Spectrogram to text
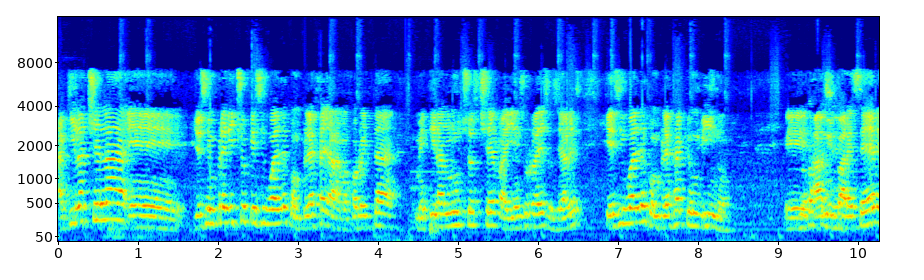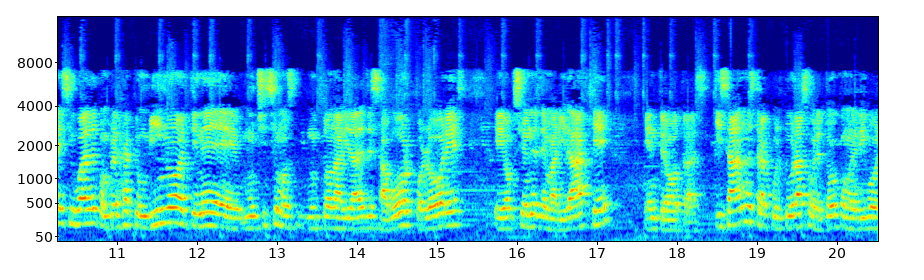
Aquí la chela, eh, yo siempre he dicho que es igual de compleja y a lo mejor ahorita me tiran muchos chefs ahí en sus redes sociales, que es igual de compleja que un vino. Eh, a mi parecer es igual de compleja que un vino, tiene muchísimas tonalidades de sabor, colores, eh, opciones de maridaje, entre otras. Quizá nuestra cultura, sobre todo como le digo,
